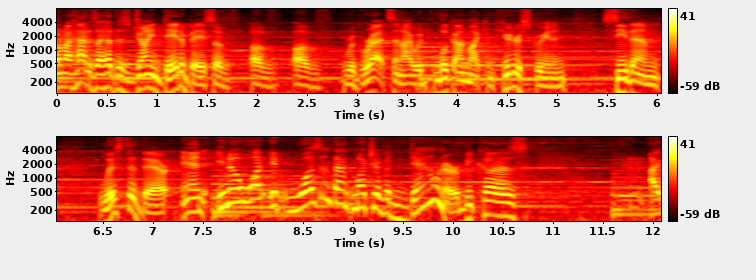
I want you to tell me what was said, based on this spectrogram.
What I had is I had this giant database of, of, of regrets, and I would look on my computer screen and see them listed there. And you know what? It wasn't that much of a downer because I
